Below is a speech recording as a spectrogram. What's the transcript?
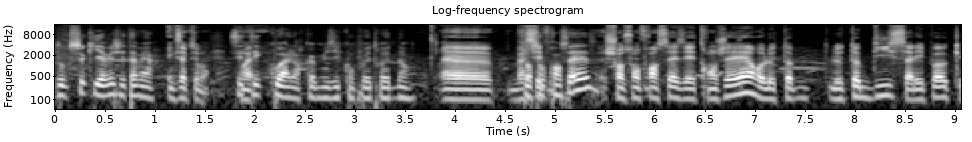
Donc ceux qu'il y avait chez ta mère. Exactement. C'était Ouais. quoi alors comme musique qu'on pouvait trouver dedans? Euh, bah, Chanson c'est- française? Chansons françaises et étrangères, le top, le top 10 à l'époque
